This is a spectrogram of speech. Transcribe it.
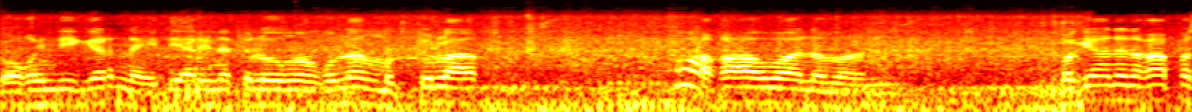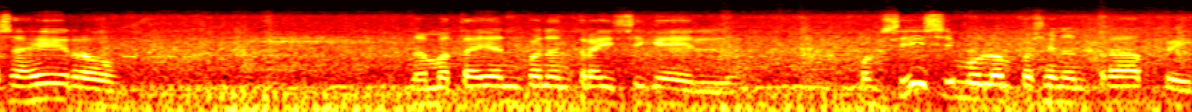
Kung ako hindi garna, edi ari natulungan ko nang magtulak. Nakakaawa naman. Bagyan na nakapasahero. Namatayan pa ng tricycle. Pagsisimulan pa siya ng traffic.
